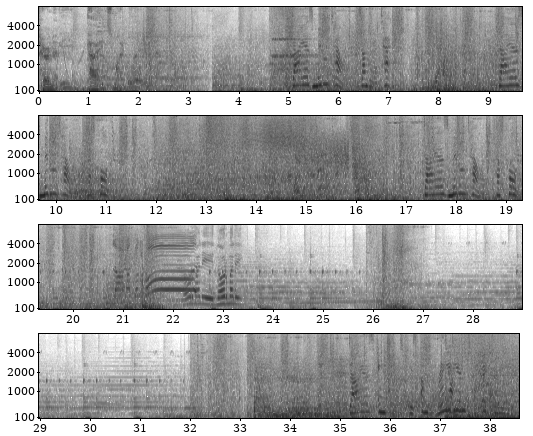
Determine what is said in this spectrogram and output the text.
Eternity guides my blade. Dire's middle tower is under attack. Dire's middle tower has fallen. Dire's middle tower has fallen. Lakad mo, Toton! Normally, normally. Dire's ancient is under radiant victory.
